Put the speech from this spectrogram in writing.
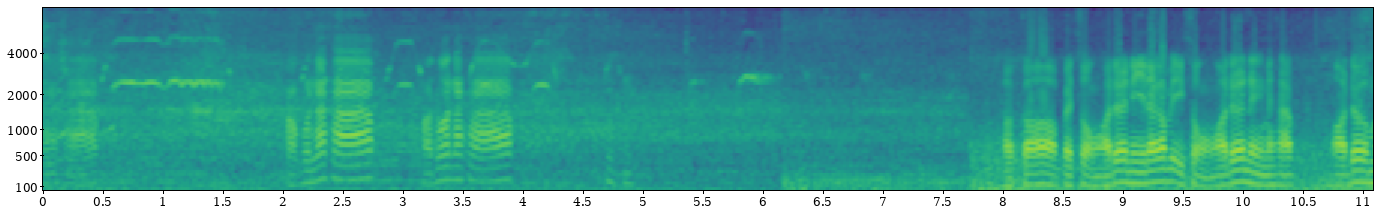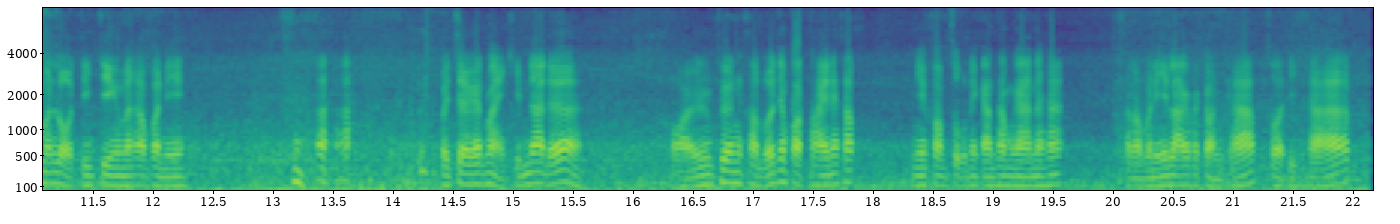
ได้ครับ ขอบคุณนะครับ ขอโทษนะครับ แล้วก็ไปส่งออเดอร์นี้แล้วก็ไปอีกส่งออเดอร์หนึ่งนะครับ ออเดอร์มันโหลดจริง ๆ นะครับ วันนี้ ไปเจอกันใหม่คลิปหน้าเด้อ ขอให้เพื่อนๆขับรถอย่างปลอดภัยนะครับ มีความสุขในการทำงานนะฮะสำหรับวันนี้ลาไปก่อนครับ สวัสดีครับ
